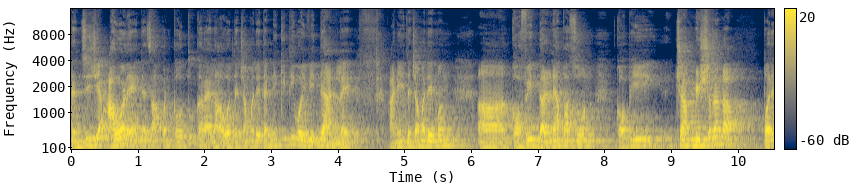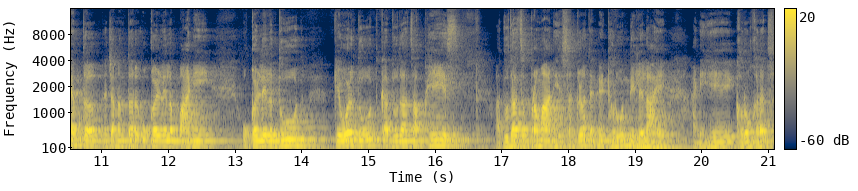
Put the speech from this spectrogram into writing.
त्यांची जी आवड आहे त्याचं आपण कौतुक करायला हवं. त्याच्यामध्ये त्यांनी किती वैविध्य आणलं आहे आणि त्याच्यामध्ये मग कॉफी दळण्यापासून कॉफीच्या मिश्रणापर्यंत त्याच्यानंतर उकळलेलं पाणी उकळलेलं दूध केवळ दूध का दुधाचा फेस दुधाचं प्रमाण हे सगळं त्यांनी ठरवून दिलेलं आहे. आणि हे खरोखरच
